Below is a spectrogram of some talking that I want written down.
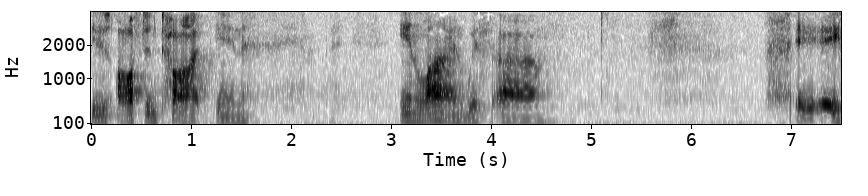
it is often taught in, in line with uh, a,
